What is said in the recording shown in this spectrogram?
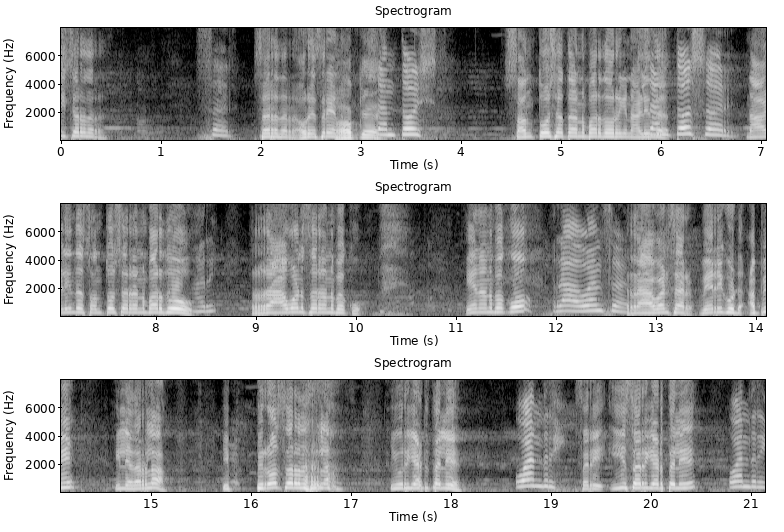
ಟೀಚರ್ ಅದಾರ? ಸರ್ ಸರ್ ಅದಾರ ಅವ್ರ ಹೆಸರೇನು? ಓಕೆ ಸಂತೋಷ್. ಸಂತೋಷ ಅಂತ ಅನ್ಬಾರ್ದು ಅವ್ರಿಗೆ ನಾಳಿಂದ. ಸಂತೋಷ್ ಸರ್ ನಾಳಿಂದ ಸಂತೋಷ್ ಸರ್ ಅನ್ಬಾರ್ದು. ರಾವಣ್ ಸರ್ ಅನ್ಬೇಕು. ಏನ್ ಅನ್ಬೇಕು? Ravan sir. Ravan sir. Very good ಅಪ್ಪಿ ಇಲ್ಲಿ ಅದಾರಲ್ಲ? ಈ ಪಿರೋಜ್ ಸರ್ ಅದಾರಲ್ಲ? ಇವ್ರಿಗೆ ಎಡ್ತಲಿ ಒಂದ್ರಿ. ಸರಿ ಈ ಸರ್ಗೆ ಎಡ್ತಲಿ ಒಂದ್ರಿ.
